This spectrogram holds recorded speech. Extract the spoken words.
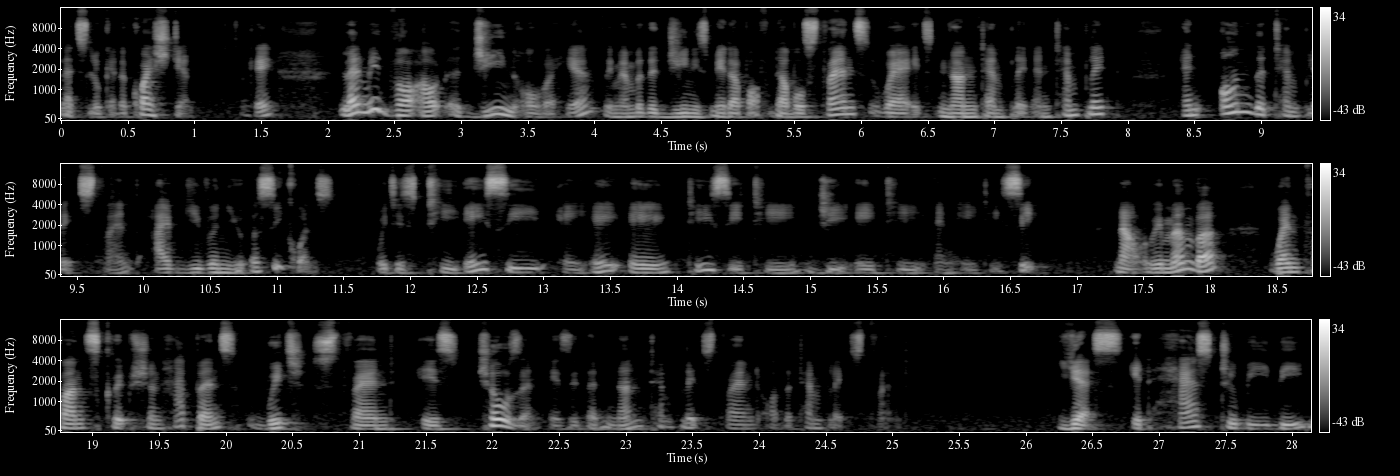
let's look at a question. Okay, let me draw out a gene over here. Remember the gene is made up of double strands where it's non-template and template. And on the template strand, I've given you a sequence, which is TAC, AAA, TCT, GAT, and ATC. Now, remember, when transcription happens, which strand is chosen? Is it the non-template strand or the template strand? Yes, it has to be the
